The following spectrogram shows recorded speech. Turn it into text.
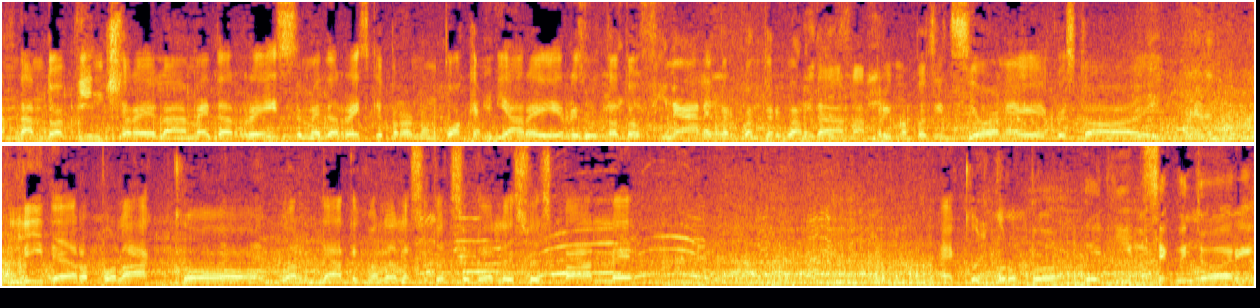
andando a vincere la medal race, medal race che però non può cambiare il risultato finale per quanto riguarda la prima posizione, questo leader polacco, guardate qual è la situazione delle sue spalle, ecco il gruppo degli inseguitori.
